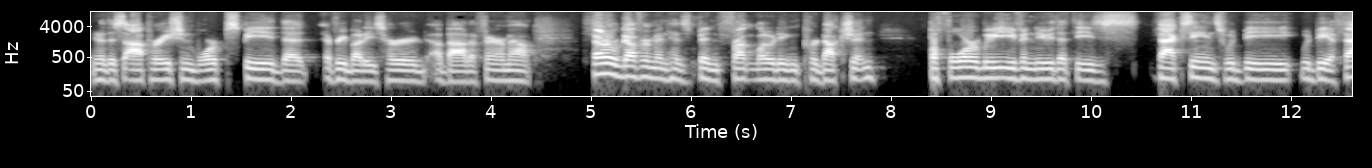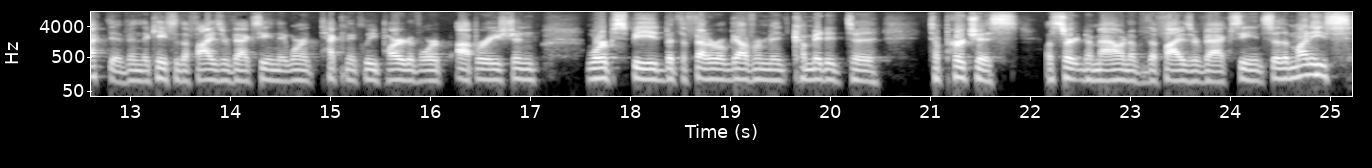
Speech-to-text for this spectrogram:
you know, this Operation Warp Speed that everybody's heard about a fair amount, the federal government has been front loading production before we even knew that these vaccines would be would be effective. In the case of the Pfizer vaccine, they weren't technically part of warp, Operation Warp Speed, but the federal government committed to to purchase a certain amount of the Pfizer vaccine. So the money's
